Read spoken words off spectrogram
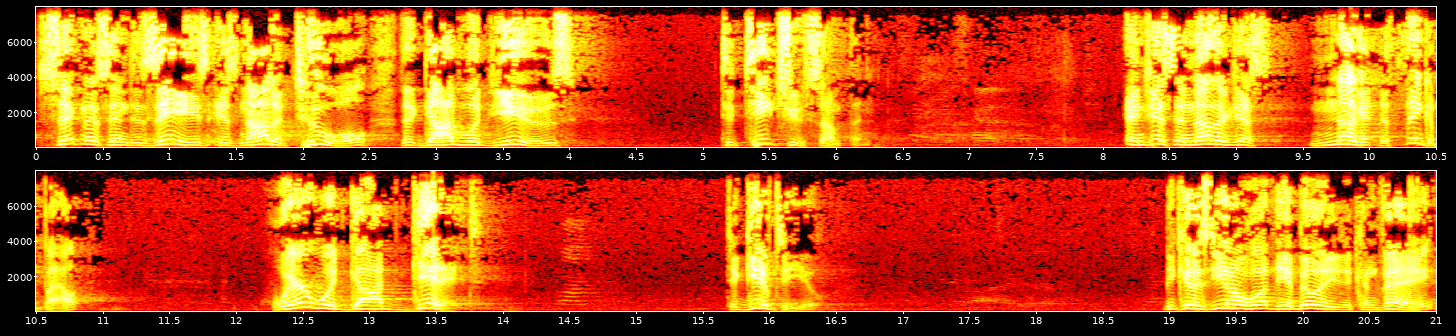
Sickness and disease is not a tool that God would use to teach you something. And just another just nugget to think about. Where would God get it to give to you? Because you know what? The ability to convey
